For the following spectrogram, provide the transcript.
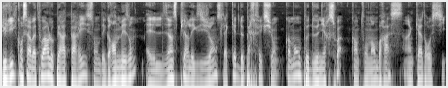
Julie, le Conservatoire, l'Opéra de Paris sont des grandes maisons. Elles inspirent l'exigence, la quête de perfection. Comment on peut devenir soi quand on embrasse un cadre aussi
